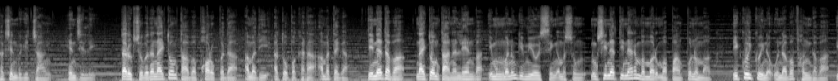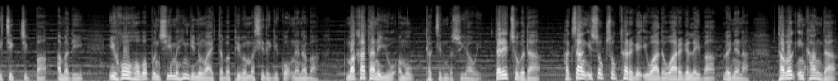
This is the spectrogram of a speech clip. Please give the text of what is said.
ꯊꯛꯆꯤꯟꯕꯒꯤ ꯆꯥꯡ ꯍꯦꯟꯖꯤꯜꯂꯤ ꯇꯔꯨꯛ ꯁꯨꯕꯗ ꯅꯥꯏꯇꯣꯝ ꯇꯥꯕ ꯐꯥꯎꯔꯛꯄꯗ ꯑꯃꯗꯤ ꯑꯇꯣꯞꯄ ꯀꯅꯥ ꯑꯃꯠꯇꯒ ꯇꯤꯟꯅꯗꯕ ꯅꯥꯏꯇꯣꯝ ꯇꯥꯅ ꯂꯦꯟꯕ ꯏꯃꯨꯡ ꯃꯅꯨꯡꯒꯤ ꯃꯤꯑꯣꯏꯁꯤꯡ ꯑꯃꯁꯨꯡ ꯅꯨꯡꯁꯤꯅ ꯇꯤꯟꯅꯔꯝꯕ ꯃꯔꯨꯞ ꯃꯄꯥꯡ ꯄꯨꯝꯅꯃꯛ ꯏꯀꯨꯏ ꯀꯨꯏꯅ ꯎꯅꯕ ꯐꯪꯗꯕ ꯏꯆꯤꯛ ꯆꯤꯛꯄ ꯑꯃꯗꯤ ꯏꯍꯣ ꯍꯣꯕ ꯄꯨꯟꯁꯤ ꯃꯍꯤꯡꯒꯤ ꯅꯨꯡꯉꯥꯏꯇꯕ ꯐꯤꯕꯝ ꯑꯁꯤꯗꯒꯤ ꯀꯣꯛꯅꯅꯕ ꯃꯈꯥ ꯇꯥꯅ ꯌꯨ ꯑꯃꯨꯛ ꯊꯛꯆꯤꯟꯕꯁꯨ ꯌꯥꯎꯏ ꯇꯔꯦꯠ ꯁꯨꯕꯗ ꯍꯛꯆꯥꯡ ꯏꯁꯣꯛ ꯁꯣꯛꯊꯔꯒ ꯏꯋꯥꯗ ꯋꯥꯔꯒ ꯂꯩꯕ ꯂꯣꯏꯅꯅ ꯊꯕꯛ ꯏꯪꯈꯥꯡꯗ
